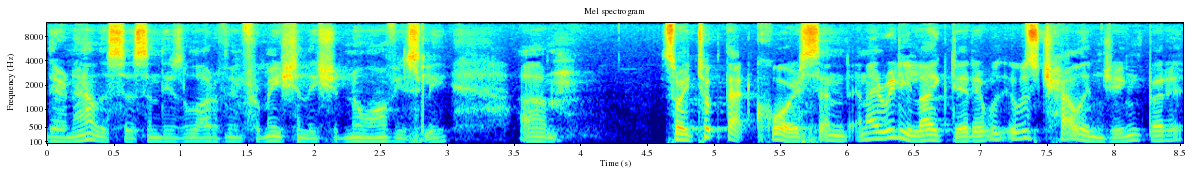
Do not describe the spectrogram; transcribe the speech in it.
their analysis, and there's a lot of information they should know, obviously. Um, so I took that course and, and I really liked it. It was, it was challenging, but it,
